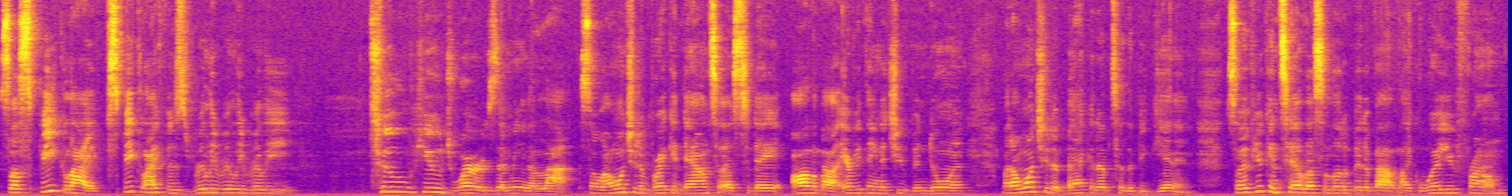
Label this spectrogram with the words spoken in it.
So, Speak Life. Speak Life is really, really, really two huge words that mean a lot. So I want you to break it down to us today, all about everything that you've been doing. But I want you to back it up to the beginning. So if you can tell us a little bit about like where you're from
